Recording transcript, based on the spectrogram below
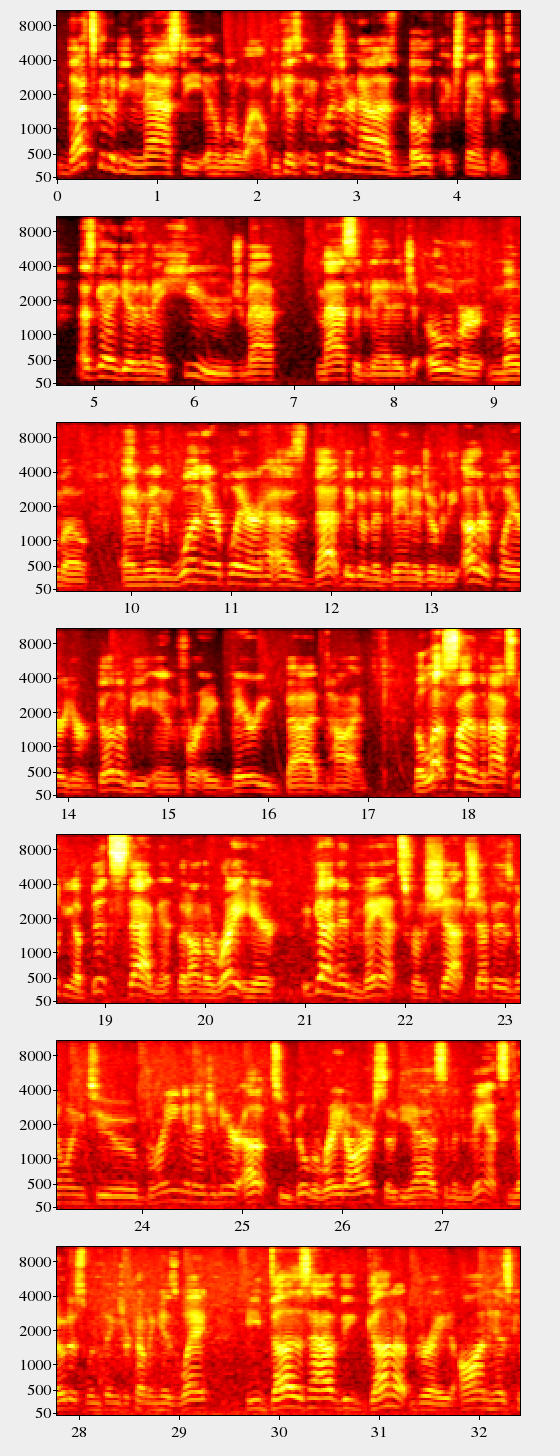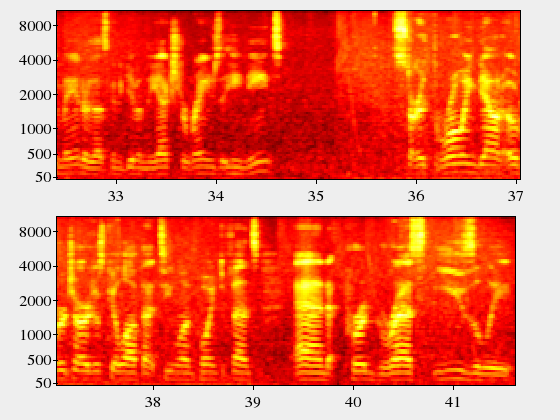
That's going to be nasty in a little while because Inquisitor now has both expansions. That's going to give him a huge map mass advantage over Momo. And when one air player has that big of an advantage over the other player, you're going to be in for a very bad time. The left side of the map's looking a bit stagnant, but on the right here, We've got an advance from Shep. Shep is going to bring an engineer up to build a radar, so he has some advance notice when things are coming his way. He does have the gun upgrade on his commander that's going to give him the extra range that he needs. Start throwing down overcharges, kill off that T1 point defense, and progress easily.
